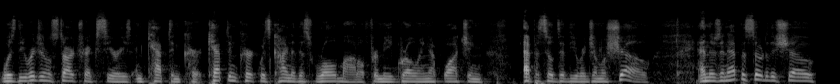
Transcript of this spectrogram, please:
was the original Star Trek series and Captain Kirk. Captain Kirk was kind of this role model for me growing up watching episodes of the original show. And there's an episode of the show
